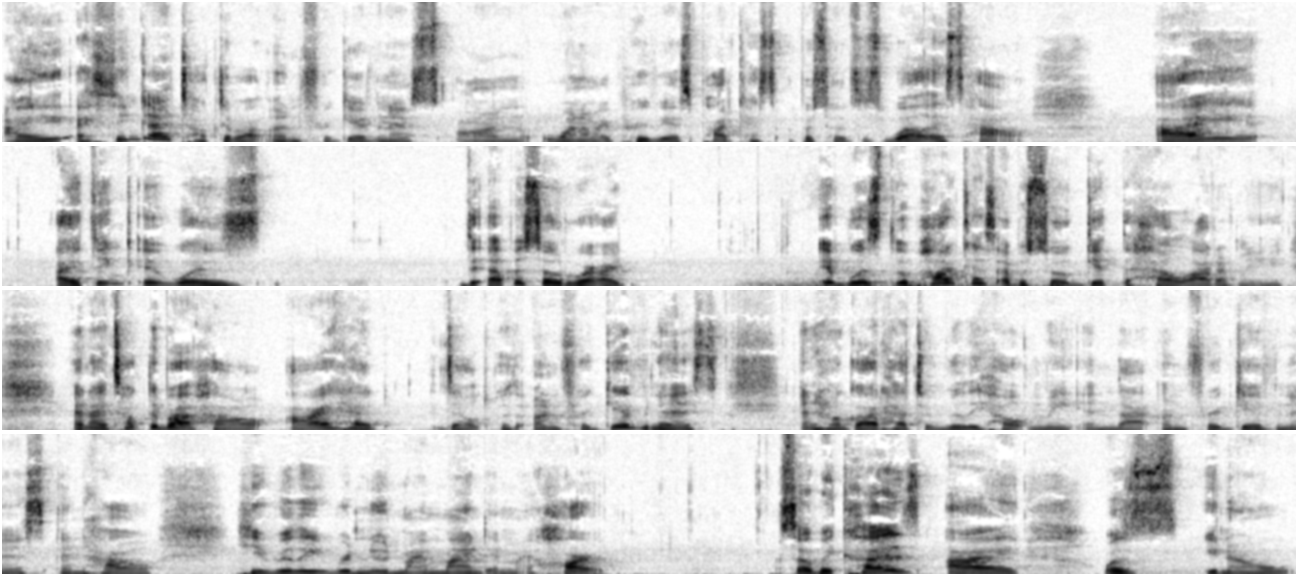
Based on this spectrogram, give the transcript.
I, I think I talked about unforgiveness on one of my previous podcast episodes as well as how I I think it was the episode where I it was the podcast episode Get the Hell Out of Me. And I talked about how I had dealt with unforgiveness and how God had to really help me in that unforgiveness and how He really renewed my mind and my heart. So, because I was, you know,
